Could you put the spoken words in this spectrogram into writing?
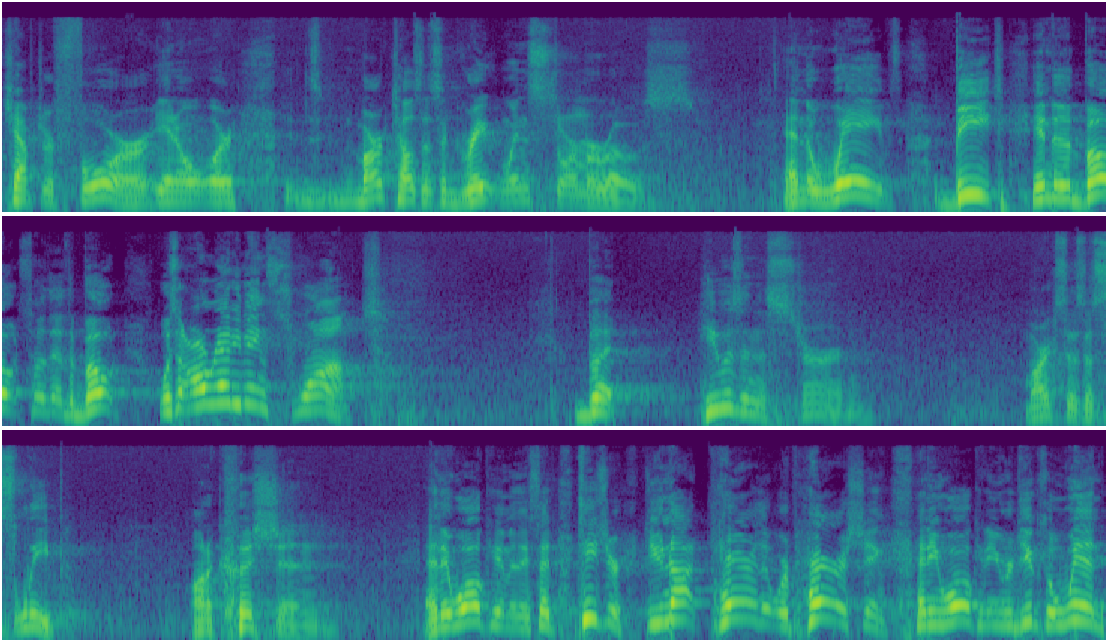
chapter 4, you know, where Mark tells us a great windstorm arose. And the waves beat into the boat so that the boat was already being swamped. But he was in the stern. Mark says, asleep on a cushion and they woke him and they said, Teacher, do you not care that we're perishing? And he woke and he rebuked the wind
